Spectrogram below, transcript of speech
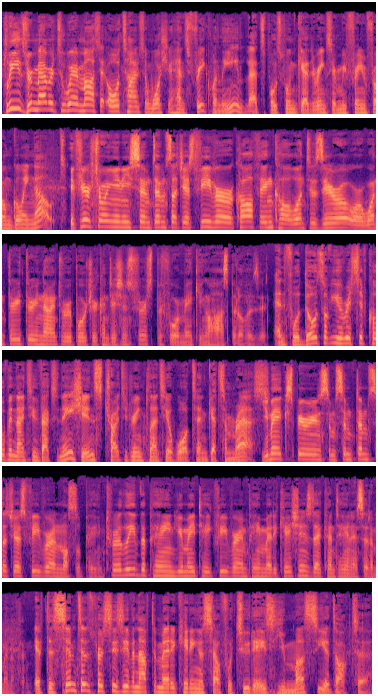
Please remember to wear masks at all times and wash your hands frequently. Let's postpone gatherings and refrain from going out. If you're showing any symptoms such as fever or coughing, call 120 or 1339 to report your conditions first before making a hospital visit. And for those of you who received COVID-19 vaccinations, try to drink plenty of water and get some rest. You may experience some symptoms such as fever and muscle pain. To relieve the pain, you may take fever and pain medications that contain acetaminophen. if the symptoms persist even after medicating yourself for two days, you must see a doctor.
